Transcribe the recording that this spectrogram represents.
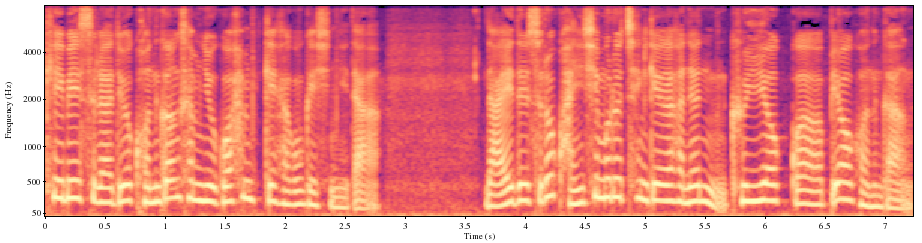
KBS 라디오 건강 365 함께 하고 계십니다. 나이 들수록 관심으로 챙겨야 하는 근력과 뼈 건강.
